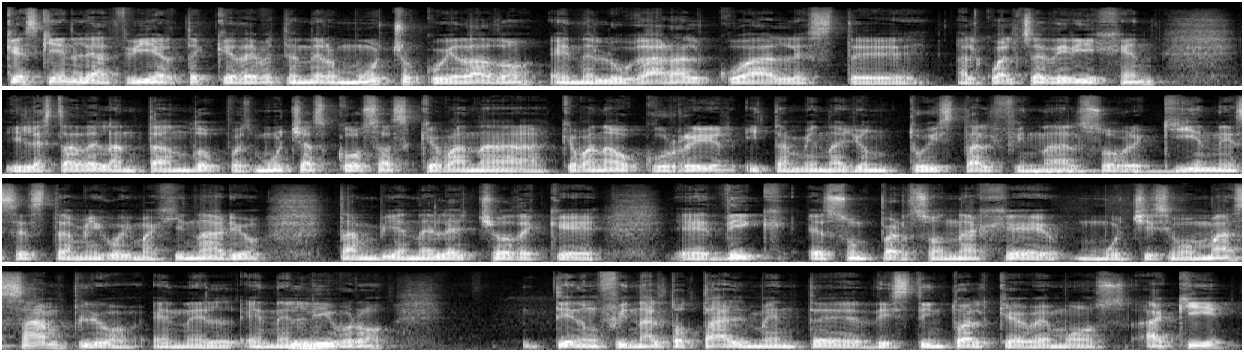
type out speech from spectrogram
que es quien le advierte que debe tener mucho cuidado en el lugar al cual, este, al cual se dirigen y le está adelantando, pues, muchas cosas que van a, que van a ocurrir y también hay un twist al final sobre quién es este amigo imaginario. También el hecho de que eh, Dick es un personaje muchísimo más amplio en el, en el libro tiene un final totalmente distinto al que vemos aquí.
